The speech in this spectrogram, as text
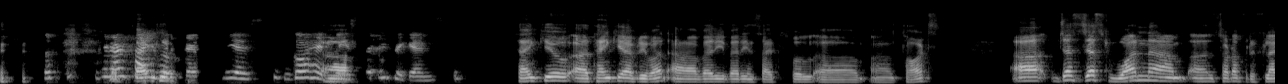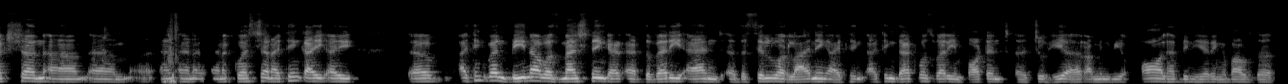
there are five of them. Yes, go ahead, uh, please. 30 seconds. Thank you. Uh, thank you, everyone. Uh, very, very insightful uh, thoughts. Uh, just just one um, uh, sort of reflection um, um, and, and, a, and, a, question. I think I I, uh, I think when Bina was mentioning at, at the very end uh, the silver lining, I think I think that was very important uh, to hear. I mean, we all have been hearing about the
